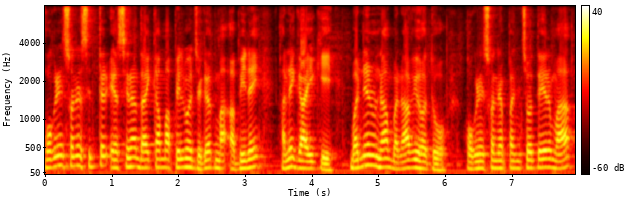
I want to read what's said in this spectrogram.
ઓગણીસો ને સિત્તેર એંસીના દાયકામાં ફિલ્મ જગતમાં અભિનય અને ગાયકી બંનેનું નામ બનાવ્યું હતું. ઓગણીસો ને પંચોતેરમાં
